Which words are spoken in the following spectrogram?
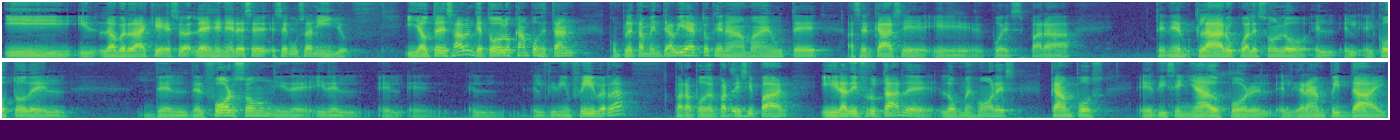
y, y, la verdad es que eso le genera ese, ese, gusanillo. Y ya ustedes saben que todos los campos están completamente abiertos, que nada más es usted acercarse eh, pues para tener claro cuáles son los, el, el, costo del, del, del y, de, y del el, Green Fee, ¿verdad? Para poder participar e ir a disfrutar de los mejores campos eh, diseñados por el, el gran Pit Dye,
